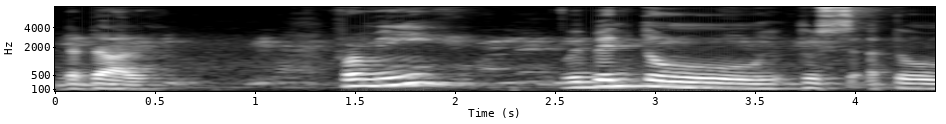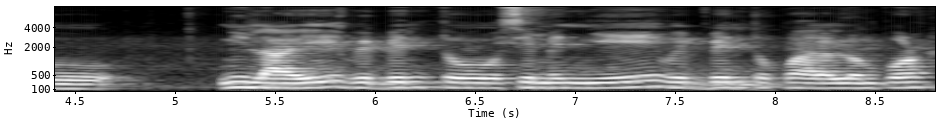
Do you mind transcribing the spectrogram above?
the dal? For me, we've been to to to Nilai, we've been to Semenyih, we've been to Kuala Lumpur,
